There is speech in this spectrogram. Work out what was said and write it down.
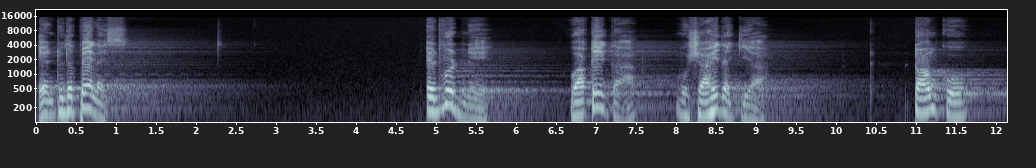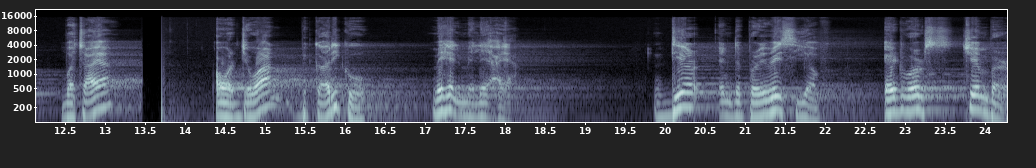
and to the palace Edward نے واقعے کا مشاہدہ کیا۔ ٹام کو بچایا اور جوان بکاری کو محل میں لے آیا۔ There in the privacy of Edward's chamber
